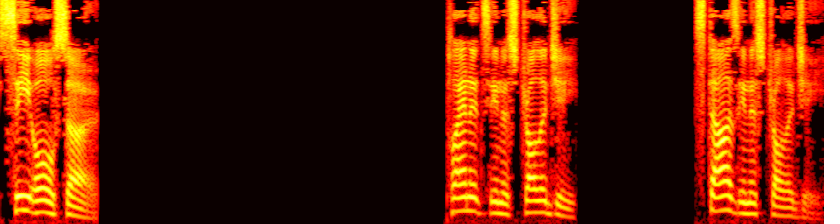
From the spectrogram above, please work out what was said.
See also Planets in astrology Stars in astrology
